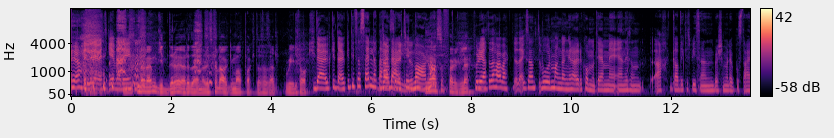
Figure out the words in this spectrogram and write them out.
Ja. Eller jeg vet ikke hva de Men hvem gidder å gjøre det når de skal lage matpakke til seg selv? Real talk. det er, jo ikke, det er jo ikke til seg selv, dette Det er her. Det er jo til barna. Ja, selvfølgelig. Fordi at det har vært ikke sant? Hvor mange ganger har dere kommet hjem med en liksom ah, Gadd ikke spise en brødskive med leverpostei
